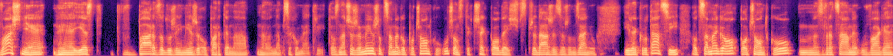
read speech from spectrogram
właśnie e, jest w bardzo dużej mierze oparte na, na, na, psychometrii. To znaczy, że my już od samego początku, ucząc tych trzech podejść w sprzedaży, zarządzaniu i rekrutacji, od samego początku mm, zwracamy uwagę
